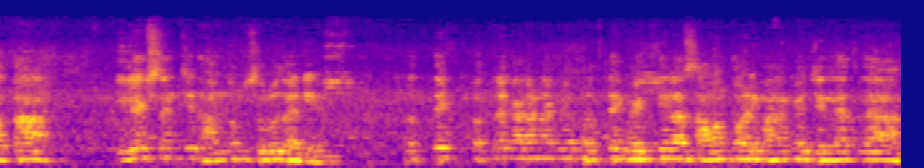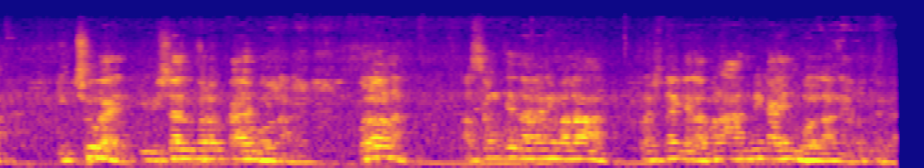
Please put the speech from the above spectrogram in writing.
आता इलेक्शनची धामधूम सुरू झाली आहे. प्रत्येक पत्रकारांना किंवा प्रत्येक व्यक्तीला सावंतवाडी म्हणा किंवा जिल्ह्यातल्या इच्छुक आहेत की विशाल परब काय बोलणार आहे बरोबर ना? असंख्य जणांनी मला प्रश्न केला पण आज मी काहीच बोलणार नाही पत्रकार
